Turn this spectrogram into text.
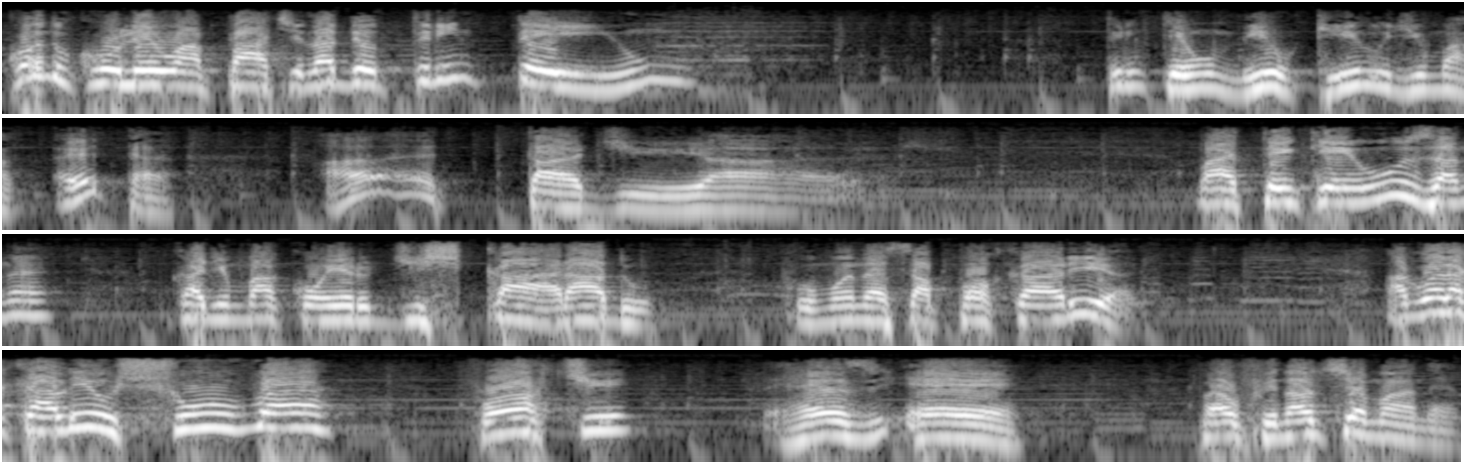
quando colhei uma parte lá, deu 31, 31 mil quilos de maconha. Eita, eita de... Ah. Mas tem quem usa, né? Um cara de maconheiro descarado fumando essa porcaria. Agora, Calil, chuva forte é, para o final de semana.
